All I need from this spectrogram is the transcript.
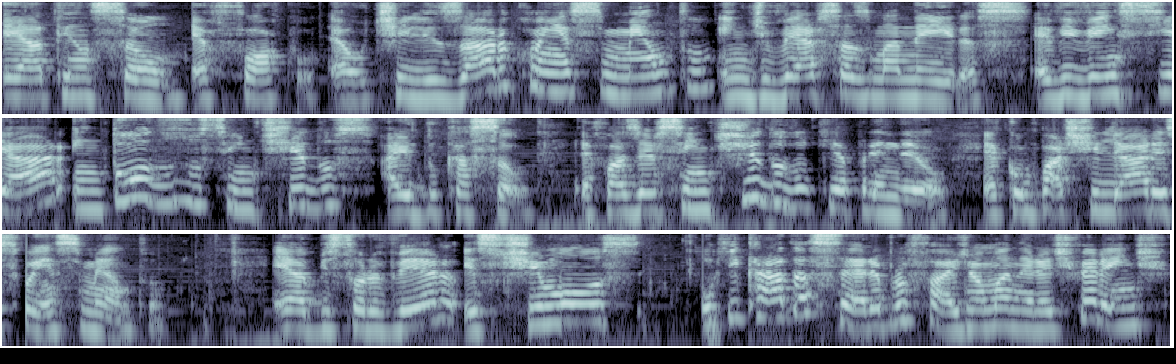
é atenção, é foco, é utilizar o conhecimento em diversas maneiras, é vivenciar em todos os sentidos a educação, é fazer sentido do que aprendeu, é compartilhar esse conhecimento, é absorver estímulos o que cada cérebro faz de uma maneira diferente.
